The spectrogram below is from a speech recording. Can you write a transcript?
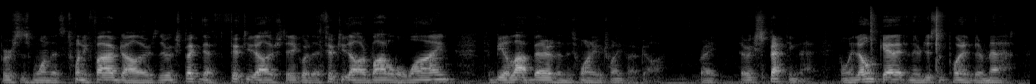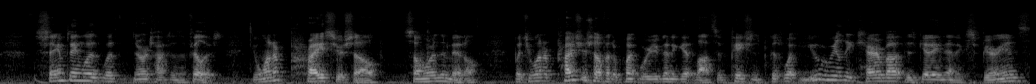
versus one that's $25, they're expecting that $50 steak or that $50 bottle of wine to be a lot better than the 20 or $25, right? They're expecting that. And when they don't get it and they're disappointed, they're mad. Same thing with, with neurotoxins and fillers. You want to price yourself somewhere in the middle, but you want to price yourself at a point where you're going to get lots of patients because what you really care about is getting that experience,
